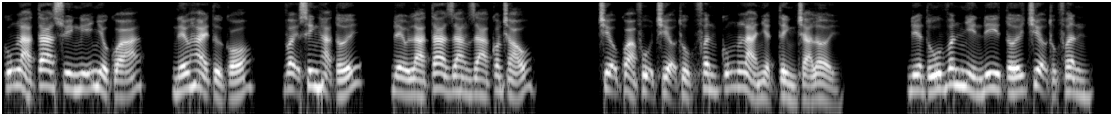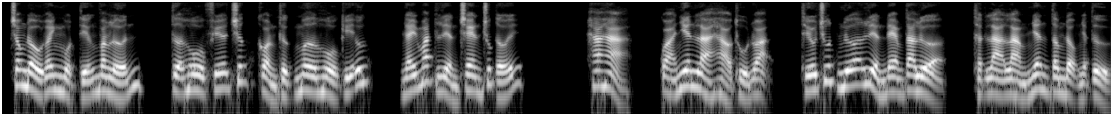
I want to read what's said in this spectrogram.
cũng là ta suy nghĩ nhiều quá, nếu hài tử có, vậy sinh hạ tới, đều là ta giang già con cháu. Triệu quả phụ Triệu Thục Phân cũng là nhiệt tình trả lời. Điền Tú Vân nhìn đi tới Triệu Thục Phân, trong đầu vang một tiếng vang lớn, tựa hồ phía trước còn thực mơ hồ ký ức, nháy mắt liền chen chúc tới. Ha ha, quả nhiên là hảo thủ đoạn, thiếu chút nữa liền đem ta lừa, thật là làm nhân tâm động nhật tử.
